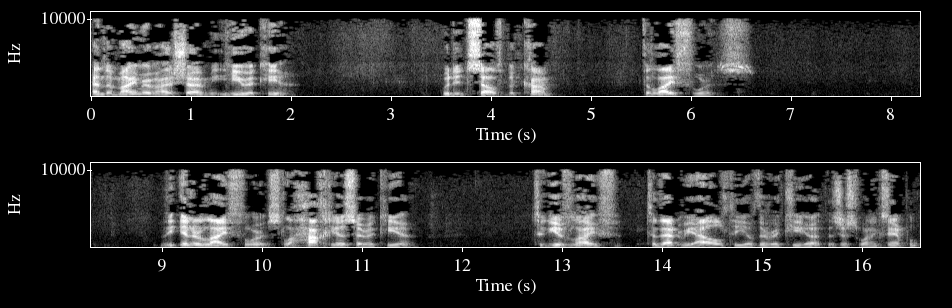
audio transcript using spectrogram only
And the Maimer of Hashem, Yehi Rakia, would itself become the life force the inner life force, lahachia serakia, to give life to that reality of the rakia. That's just one example.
